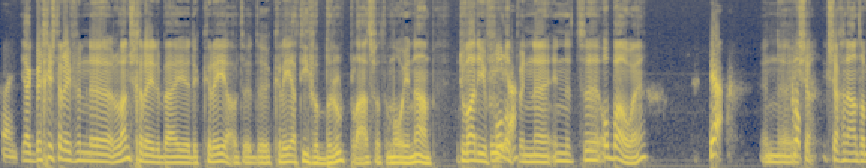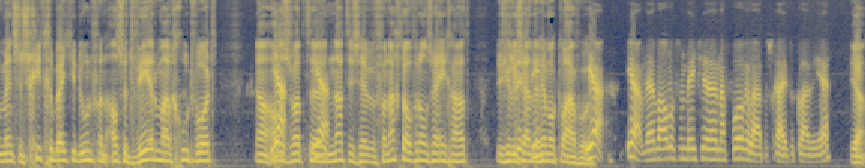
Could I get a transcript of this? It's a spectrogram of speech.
fijn. Ja, ik ben gisteren even eh langsgereden bij eh, de, crea de, de creatieve broedplaats. Wat een mooie naam. En toen waren je volop in, eh, in het opbouwen, hè? Ja, En ik, zag, ik zag een aantal mensen een schietgebedje doen van als het weer maar goed wordt. Nou, Ja, alles wat ja. nat is, hebben we vannacht over ons heen gehad. Dus jullie zijn er helemaal klaar voor. ja, ja, we hebben alles een beetje naar voren laten schrijven qua weer. Ja.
